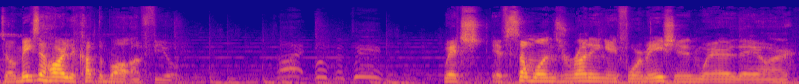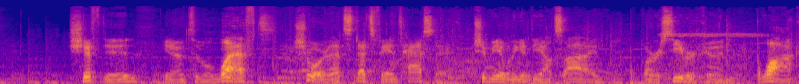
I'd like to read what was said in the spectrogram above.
So it makes it hard to cut the ball upfield. Which, if someone's running a formation where they are shifted, you know, to the left, sure, that's that's fantastic. Should be able to get the outside. Our receiver could block.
